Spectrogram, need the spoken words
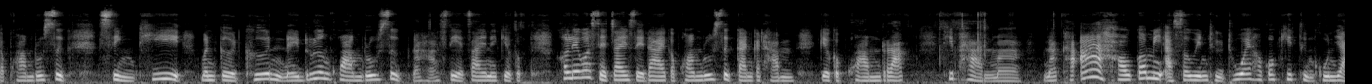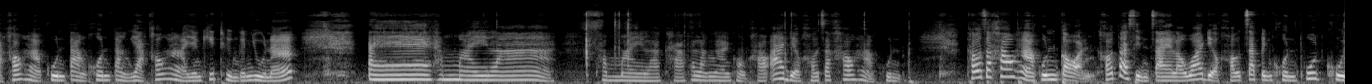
กับความรู้สึกสิ่งที่มันเกิดขึ้นในเรื่องความรู้สึกนะคะ เสียใจในเกี่ยวกับเขาเรียกว่าเสียใจเสียดายกับความรู้สึกการกระทำเกี่ยวกับความรักที่ผ่านมานะคะอ่าเขาก็มีอัศวินถือถ้วยเขาก็คิดถึงคุณอยากเข้าหาคุณต่างคนต่างอยากเข้าหายังคิดถึงกันอยู่นะ แต่ทำไมล่ะ ทำไมล่ะคะพลังงานของเขาอะเดี๋ยวเขาจะเข้าหาคุณ เขาจะเข้าหาคุณก่อน เขาตัดสินใจแล้วว่าเดี๋ยวเขาจะเป็นคนพูดคุย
